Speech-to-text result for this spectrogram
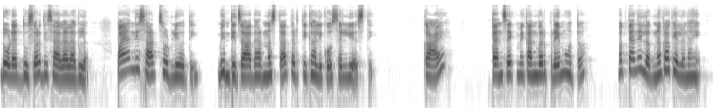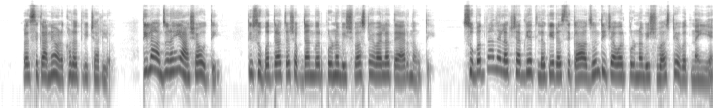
डोळ्यात धुसर दिसायला लागलं. पायांनी साठ सोडली होती. भिंतीचा आधार नसता तर ती खाली कोसळली असती. काय? त्यांचं एकमेकांवर प्रेम होतं? मग त्याने लग्न का केलं नाही? रसिकाने अडखडत विचारलं. तिला अजूनही आशा होती. ती सुभद्राच्या शब्दांवर पूर्ण विश्वास ठेवायला तयार नव्हती. सुभद्राने लक्षात घेतलं की रसिका अजून तिच्यावर पूर्ण विश्वास ठेवत नाहीये.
